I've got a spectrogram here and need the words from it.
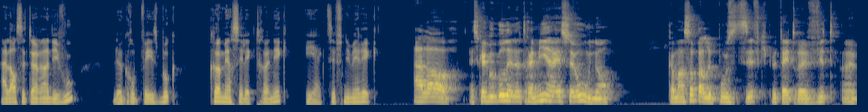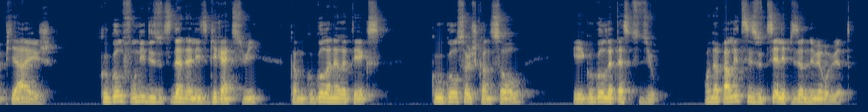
Alors c'est un rendez-vous, le groupe Facebook Commerce électronique et actifs numériques. Alors, est-ce que Google est notre ami en SEO ou non? Commençons par le positif qui peut être vite un piège. Google fournit des outils d'analyse gratuits comme Google Analytics, Google Search Console et Google Data Studio. On a parlé de ces outils à l'épisode numéro 8.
